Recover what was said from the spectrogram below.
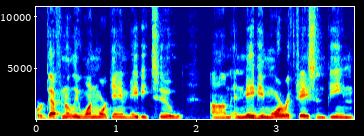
or definitely one more game, maybe two, um, and maybe more with Jason Bean.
